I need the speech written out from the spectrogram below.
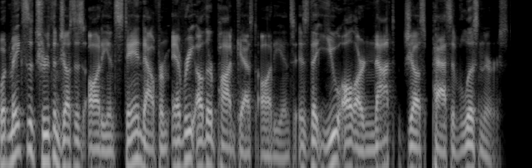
What makes the Truth and Justice audience stand out from every other podcast audience is that you all are not just passive listeners.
